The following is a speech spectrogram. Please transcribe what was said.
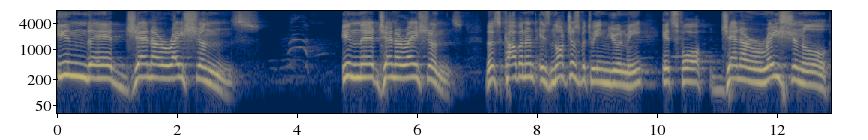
in their generations in their generations. This covenant is not just between you and me, it's for generational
